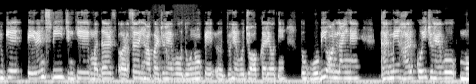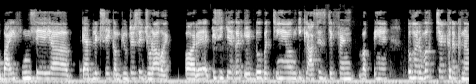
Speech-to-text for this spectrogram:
کیونکہ پیرنٹس بھی جن کے مدرس اور اکثر یہاں پر جو ہے وہ دونوں پہ، جو ہے وہ جاب کر رہے ہوتے ہیں، تو وہ بھی آن لائن ہے گھر میں ہر کوئی جو ہے وہ موبائل فون سے یا ٹیبلٹ سے کمپیوٹر سے جڑا ہوا ہے۔ اور کسی کے اگر ایک دو بچے ہیں ان کی کلاسز ڈفرینٹ وقت پہ ہیں، تو ہر وقت چیک رکھنا۔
